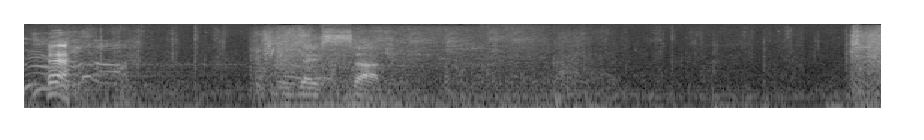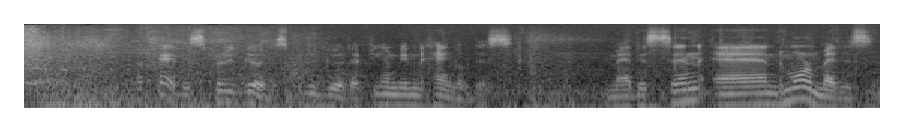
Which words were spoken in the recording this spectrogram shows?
you guys suck. Okay, this is pretty good. It's pretty good. I think I'm getting the hang of this. Medicine and more medicine.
